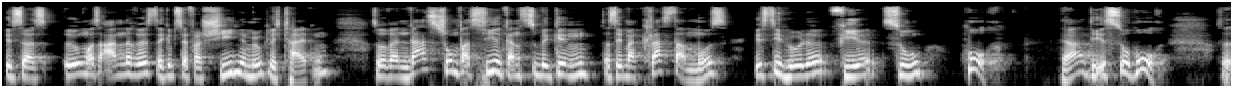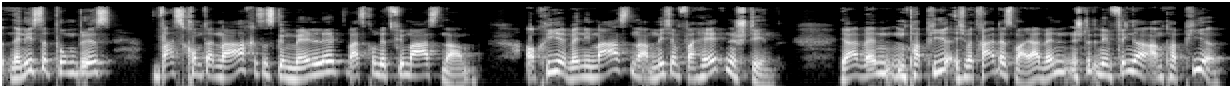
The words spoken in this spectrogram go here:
ist das irgendwas anderes, da gibt es ja verschiedene Möglichkeiten. So, wenn das schon passiert, ganz zu Beginn, dass jemand clustern muss, ist die Hürde viel zu hoch. Ja, die ist zu hoch. So, der nächste Punkt ist, was kommt danach? Es ist gemeldet, was kommt jetzt für Maßnahmen? Auch hier, wenn die Maßnahmen nicht im Verhältnis stehen, ja, wenn ein Papier, ich übertreibe es mal, ja, wenn ein Schnitt in den Finger am Papier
